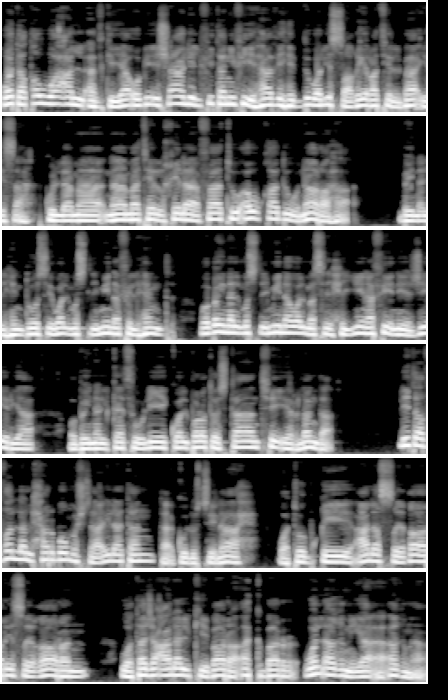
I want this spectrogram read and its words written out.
وتطوع الأذكياء بإشعال الفتن في هذه الدول الصغيرة البائسة كلما نامت الخلافات أوقدوا نارها. بين الهندوس والمسلمين في الهند وبين المسلمين والمسيحيين في نيجيريا وبين الكاثوليك والبروتستانت في إيرلندا. لتظل الحرب مشتعلة تأكل السلاح وتبقي على الصغار صغارا وتجعل الكبار أكبر والأغنياء أغنى.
